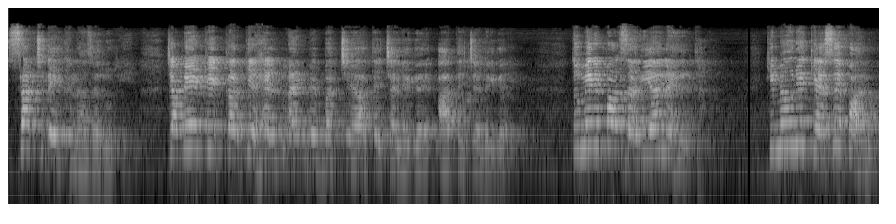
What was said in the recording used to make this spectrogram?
सच देखना जरूरी है जब एक एक करके हेल्पलाइन पे बच्चे आते चले गए आते चले गए तो मेरे पास ज़रिया नहीं था कि मैं उन्हें कैसे पालूं।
